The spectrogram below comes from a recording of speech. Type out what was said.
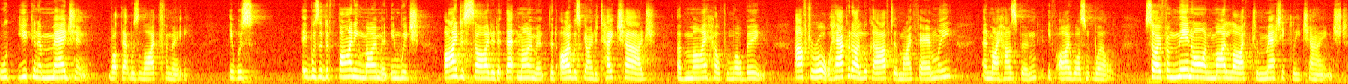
Well, you can imagine what that was like for me. It was, it was a defining moment in which I decided at that moment that I was going to take charge of my health and well-being. After all, how could I look after my family and my husband if I wasn't well? So from then on, my life dramatically changed.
